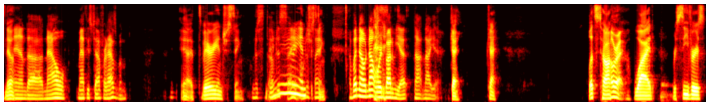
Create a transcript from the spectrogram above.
Yeah, and uh, now Matthew Stafford has been. Yeah, it's very interesting. I'm just, very I'm just saying, interesting. Just saying. But no, not worried about him yet. Not, not yet. Okay, okay. Let's talk. All right, wide receivers.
